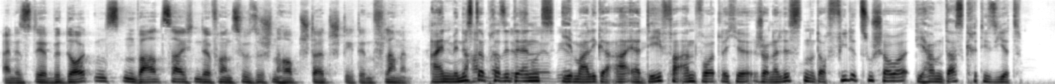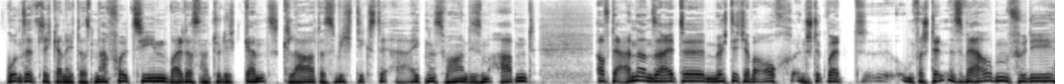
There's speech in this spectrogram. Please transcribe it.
Eines der bedeutendsten Wahrzeichen der französischen Hauptstadt steht in Flammen. Ein Ministerpräsident, ehemaliger ARD-Verantwortliche, Journalisten und auch viele Zuschauer, die haben das kritisiert. Grundsätzlich kann ich das nachvollziehen, weil das natürlich ganz klar das wichtigste Ereignis war an diesem Abend. Auf der anderen Seite möchte ich aber auch ein Stück weit äh, um Verständnis werben für die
